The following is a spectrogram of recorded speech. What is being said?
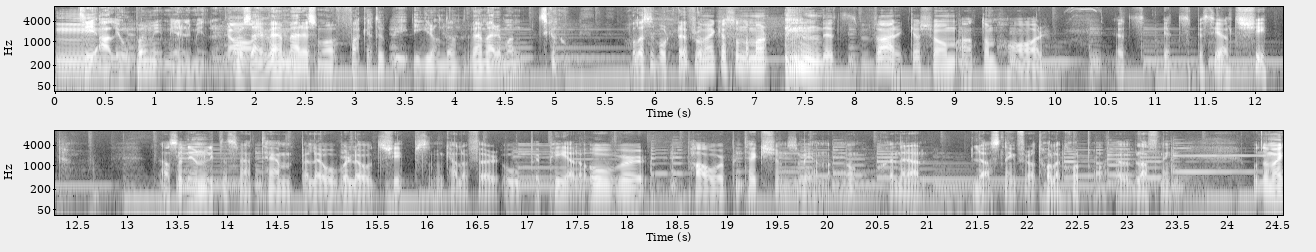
mm, till allihopa mer eller mindre. Ja, och så här, jo, vem jo. är det som har fuckat upp i, i grunden? Vem är det man ska hålla sig borta Det ifrån? verkar som de har, det verkar som att de har ett, ett speciellt chip. Alltså det är en liten sån här temp eller overload chip som de kallar för OPP då. Over Power Protection som är en, någon generell lösning för att hålla koll på överbelastning. Och de är,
